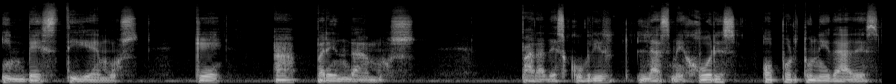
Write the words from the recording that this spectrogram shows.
investiguemos, que aprendamos para descubrir las mejores oportunidades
